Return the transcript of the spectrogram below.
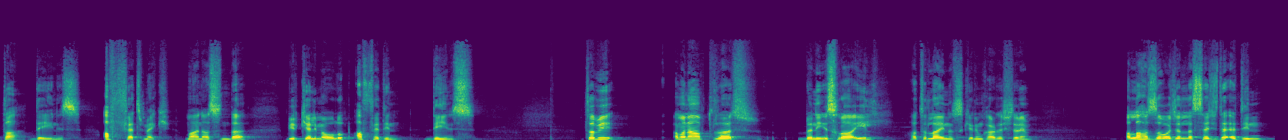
hitta deyiniz. Affetmek manasında bir kelime olup affedin deyiniz. Tabi ama ne yaptılar? Beni İsrail hatırlayınız kerim kardeşlerim. Allah Azze ve Celle secde edin,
